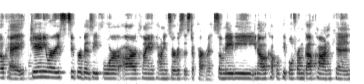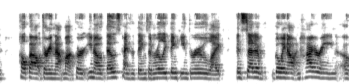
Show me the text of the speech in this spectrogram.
okay, January is super busy for our client accounting services department. So maybe, you know, a couple people from GovCon can help out during that month or, you know, those kinds of things and really thinking through like, instead of going out and hiring a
